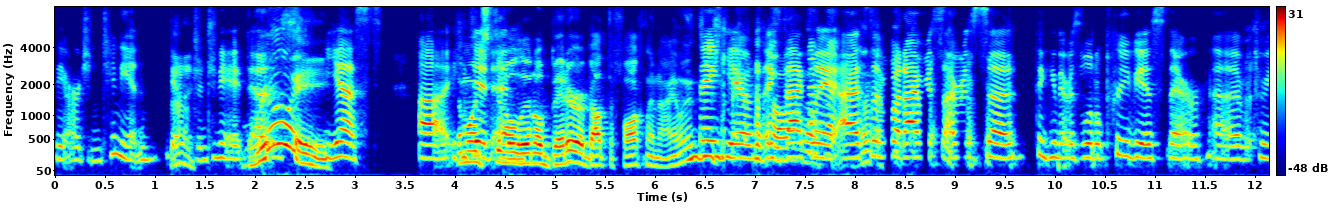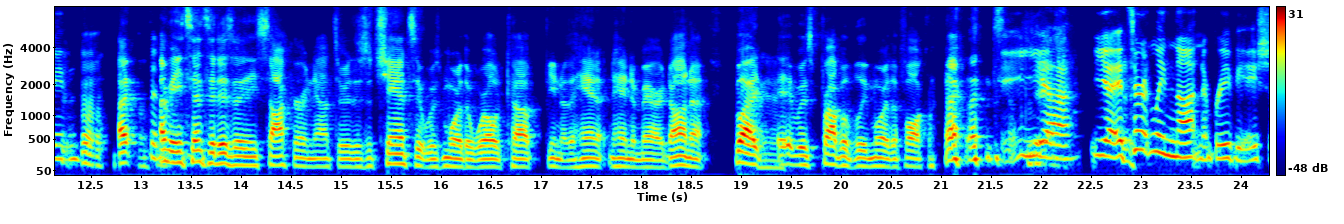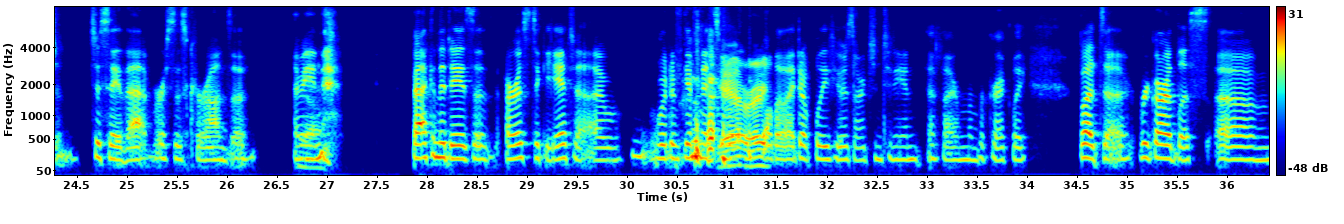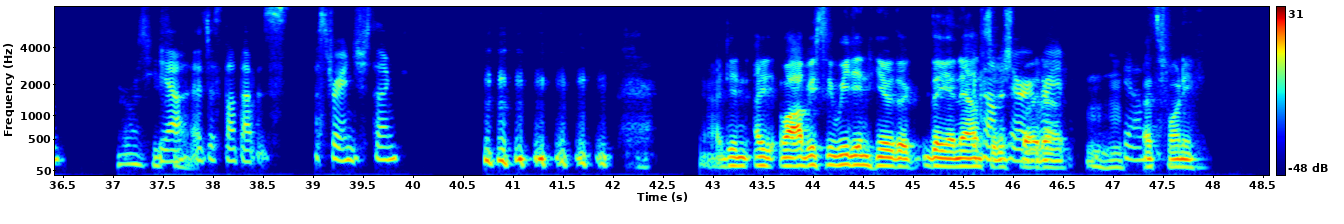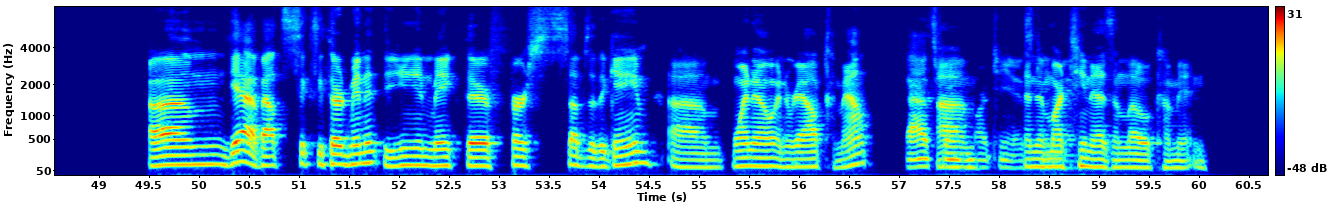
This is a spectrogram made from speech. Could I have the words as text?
The argentinian the oh, argentinian really? Yes uh, Someone's did, still and... a little bitter about the Falkland Islands. Thank you. Exactly. I, what I was, I was uh, thinking there was a little previous there uh, between. I, the... I, mean, since it is a soccer announcer, there's a chance it was more the World Cup, you know, the hand, hand of Maradona, but yeah. it was probably more the Falkland Islands. yeah, yeah. It's certainly not an abbreviation to say that versus Carranza. I yeah. mean back in the days of Aristeguieta, I would have given it to yeah, him, right. although I don't believe he was Argentinian, if I remember correctly. But uh, regardless, um, yeah, from? I just thought that was a strange thing. I didn't. I well, obviously we didn't hear the the announcers, the but uh, right. uh, mm-hmm. yeah, that's funny. Um, yeah, about 63rd minute, the Union make their first subs of the game. Um, Bueno and Real come out. That's when um, Martinez and then Martinez in. and Lowe come in.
